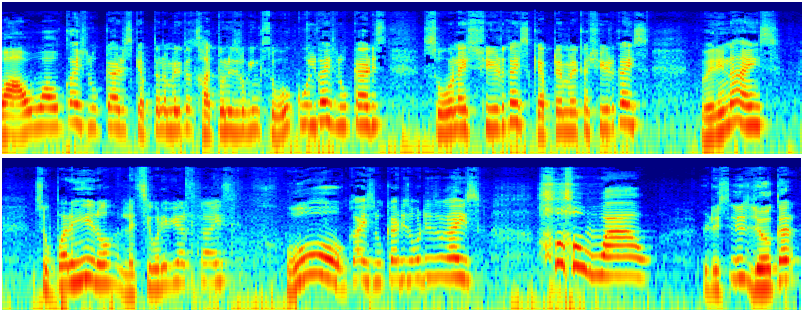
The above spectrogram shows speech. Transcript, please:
Wow, wow, guys, look at this. Captain America cartoon is looking so cool, guys. Look at this. So nice shield, guys. Captain America shield, guys. Very nice. Superhero. Let's see what we are, guys. Oh, guys, look at this. What is it, guys? Oh, wow. This is Joker.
